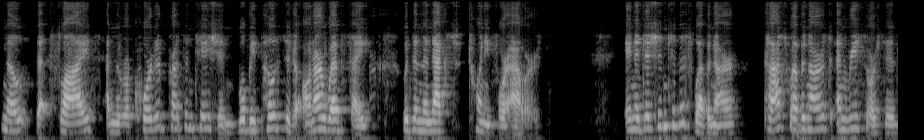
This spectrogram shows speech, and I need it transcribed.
note that slides and the recorded presentation will be posted on our website within the next 24 hours. In addition to this webinar, past webinars and resources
